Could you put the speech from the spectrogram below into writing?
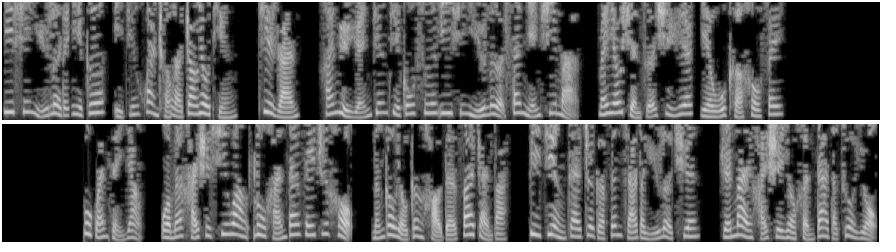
一心娱乐的一哥已经换成了赵又廷。既然韩语原经纪公司一心娱乐三年期满，没有选择续约，也无可厚非。不管怎样，我们还是希望鹿晗单飞之后。能够有更好的发展吧。毕竟在这个纷杂的娱乐圈，人脉还是有很大的作用。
